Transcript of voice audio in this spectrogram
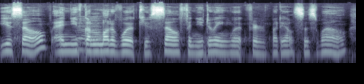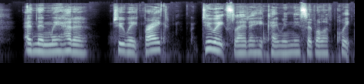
yourself and you've got a mm. lot of work yourself and you're doing work for everybody else as well. And then we had a two week break. Two weeks later, he came in and he said, Well, I've quit.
